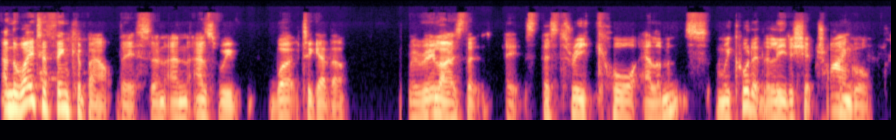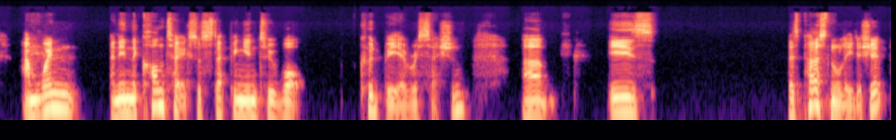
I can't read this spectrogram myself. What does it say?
And the way to think about this, and, and as we work together, we realize that it's there's three core elements, and we called it the leadership triangle. And when and in the context of stepping into what could be a recession, um, is there's personal leadership,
